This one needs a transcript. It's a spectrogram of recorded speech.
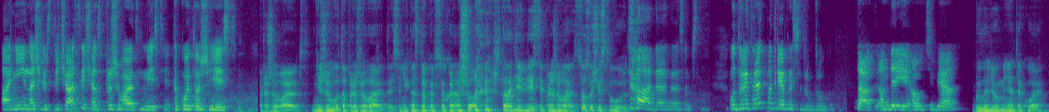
они начали встречаться и сейчас проживают вместе. Такое тоже есть. Проживают. Не живут, а проживают. То есть у них настолько все хорошо, что они вместе проживают. Сосуществуют. Да, да, да, собственно. Удовлетворяют потребности друг друга. Так, Андрей, а у тебя? Было ли у меня такое?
